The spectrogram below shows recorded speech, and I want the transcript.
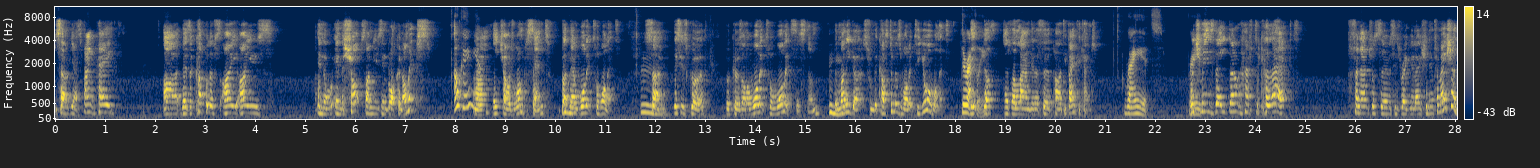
So, yes, SpankPay. Uh, there's a couple of, I, I use, in the, in the shops, I'm using Blockonomics. okay, yeah. Uh, they charge 1%, but they're wallet to wallet. So this is good because on a wallet to wallet system, the money goes from the customer's wallet to your wallet. Directly. It doesn't ever land in a third party bank account. Right. right. which means they don't have to collect financial services regulation information.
